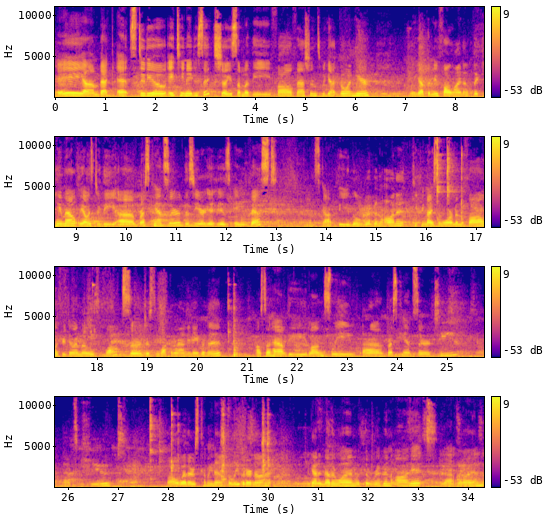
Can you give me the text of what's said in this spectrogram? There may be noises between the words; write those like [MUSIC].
Hey, I'm back at Studio 1886. Show you some of the fall fashions we got going here. We got the new fall lineup that came out. We always do the uh, breast cancer. This year it is a vest. It's got the little ribbon on it. Keep you nice and warm in the fall if you're doing those walks or just walking around your neighborhood. Also have the long sleeve uh, breast cancer tee. That's cute. Fall weather is coming up, believe it or not. We got another one with the ribbon on it. That one.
